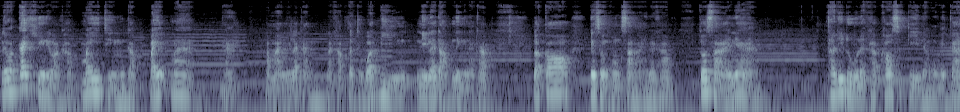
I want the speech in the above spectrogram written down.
เรียกว่าใกล้เคียงดีกว่าครับ ไม่ถึงกับเป๊ะมากนะประมาณนี้แล้วกันนะครับ แต่ถือว่าดีในระดับหนึ่งนะครับ แล้วก็ในส่วนของสายนะครับ ตัวสายเนี่ยเท่าที่ดูนะครับเขาสกรีนเนี่ยโอเมก้า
